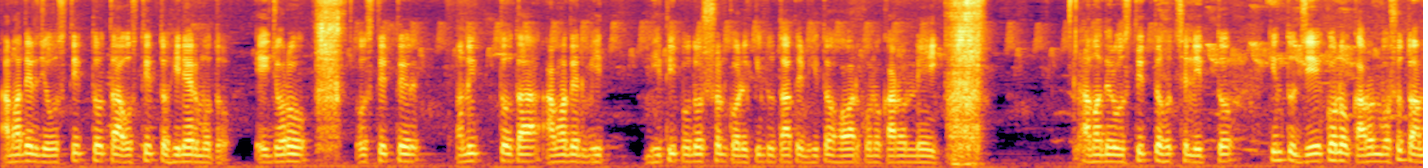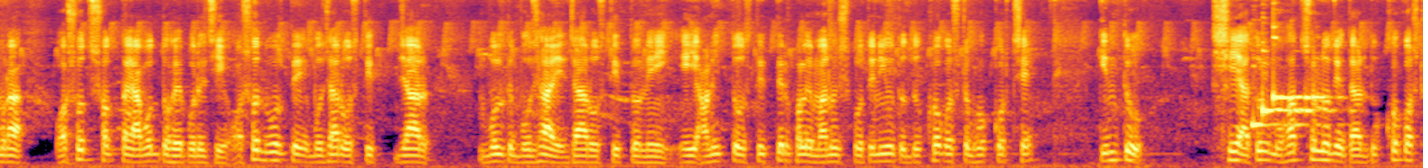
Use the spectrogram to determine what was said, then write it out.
আমাদের যে অস্তিত্ব, তা অস্তিত্বহীনের মতো। এই জড় অস্তিত্বের অনিত্যতা আমাদের ভীত- ভীতি প্রদর্শন করে, কিন্তু তাতে ভীত হওয়ার কোনো কারণ নেই। আমাদের অস্তিত্ব হচ্ছে নিত্য, কিন্তু যে কোনো কারণবশত আমরা অসৎ সত্তায় আবদ্ধ হয়ে পড়েছি। অসৎ বলতে বোঝার অস্তিত্ব, যার বলতে বোঝায় যার অস্তিত্ব নেই। এই আনিত্য অস্তিত্বের ফলে মানুষ প্রতিনিয়ত দুঃখ কষ্ট ভোগ করছে, কিন্তু সে এতই মহাচ্ছন্ন যে তার দুঃখ কষ্ট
